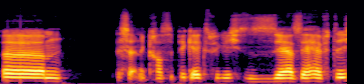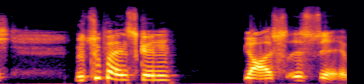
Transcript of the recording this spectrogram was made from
Ähm, ist ja eine krasse Pickaxe, wirklich sehr, sehr heftig. Mit Super Skin, ja, es ist sehr.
